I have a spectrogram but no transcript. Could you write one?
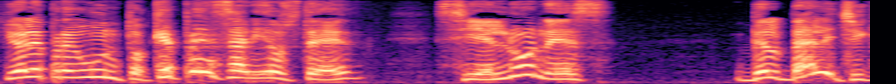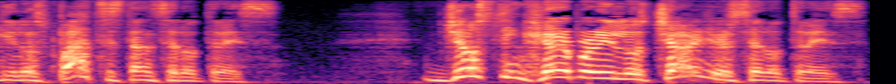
yo le pregunto, ¿qué pensaría usted si el lunes Bill Belichick y los Pats están 0-3? Justin Herbert y los Chargers 0-3.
